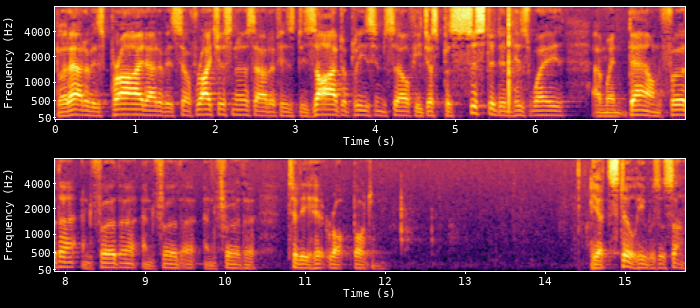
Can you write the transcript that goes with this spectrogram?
But out of his pride, out of his self righteousness, out of his desire to please himself, he just persisted in his way and went down further and further and further and further till he hit rock bottom. Yet still he was a son.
